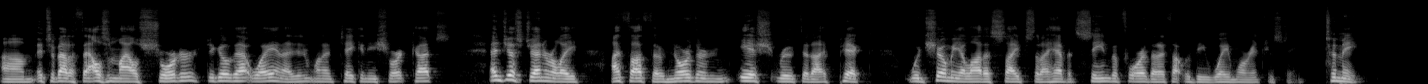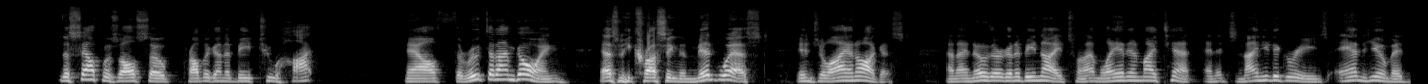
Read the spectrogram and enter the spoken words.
Um, it's about a thousand miles shorter to go that way, and I didn't want to take any shortcuts. And just generally, I thought the northern ish route that I've picked would show me a lot of sites that I haven't seen before that I thought would be way more interesting to me. The south was also probably going to be too hot. Now, the route that I'm going has me crossing the Midwest in July and August. And I know there are going to be nights when I'm laying in my tent and it's 90 degrees and humid,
